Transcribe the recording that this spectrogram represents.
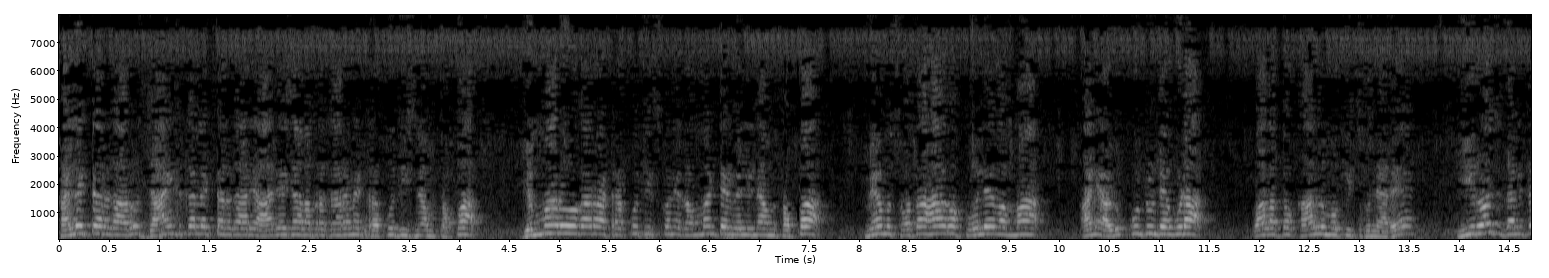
కలెక్టర్ గారు జాయింట్ కలెక్టర్ గారి ఆదేశాల ప్రకారమే ట్రక్కు తీసినాం తప్ప ఎంఆర్ఓ గారు ఆ ట్రక్కు తీసుకుని రమ్మంటే వెళ్ళినాము తప్ప మేము స్వతహాగా పోలేవమ్మా అని అడుక్కుంటుంటే కూడా వాళ్ళతో కాళ్ళు మొక్కించుకున్నారే? ఈ రోజు దళిత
